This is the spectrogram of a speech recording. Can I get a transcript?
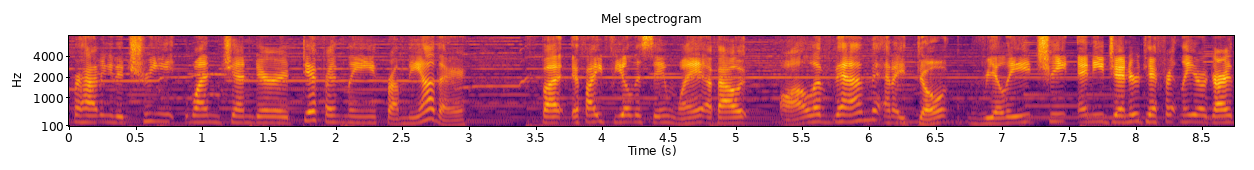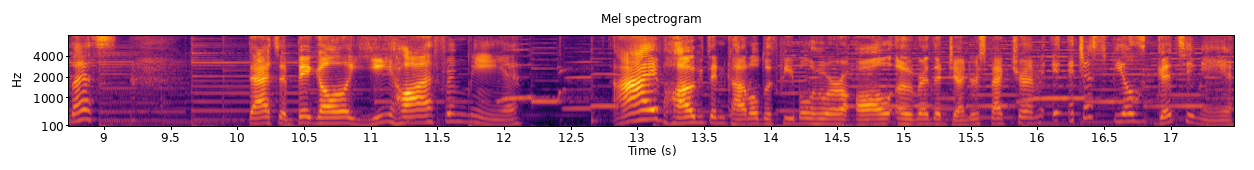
for having to treat one gender differently from the other. But if I feel the same way about all of them and I don't really treat any gender differently regardless, that's a big ol' yeehaw for me. I've hugged and cuddled with people who are all over the gender spectrum. It, it, just feels good to me.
